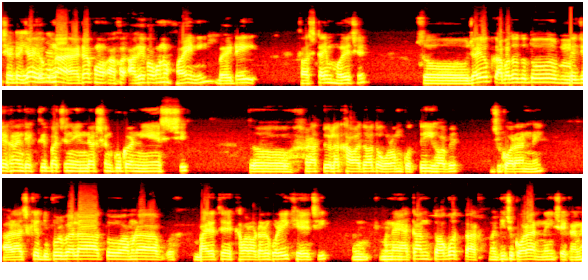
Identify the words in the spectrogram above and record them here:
সেটা যাই হোক না এটা আগে কখনো হয়নি বা এটাই ফার্স্ট টাইম হয়েছে। সো যাই হোক আপাতত তো যে এখানে দেখতে পাচ্ছেন ইন্ডাকশন কুকার নিয়ে এসেছি। তো রাত্রিবেলা খাওয়া দাওয়া তো গরম করতেই হবে কিছু করার নেই। আর আজকে দুপুরবেলা তো আমরা বাইরে থেকে খাবার অর্ডার করেই খেয়েছি। মানে একান্ত অগত্যা মানে কিছু করার নেই সেখানে।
